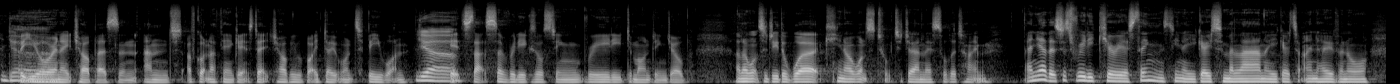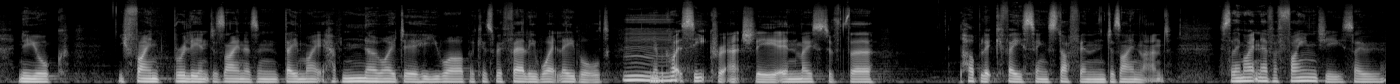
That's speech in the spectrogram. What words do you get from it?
yeah. but you're an HR person, and I've got nothing against HR people, but I don't want to be one. Yeah, it's that's a really exhausting, really demanding job, and I want to do the work. You know, I want to talk to journalists all the time and yeah, there's just really curious things. You know, you go to Milan or you go to Eindhoven or New York, you find brilliant designers and they might have no idea who you are because we're fairly white labeled. Mm. You know, we're quite secret actually in most of the public facing stuff in design land. So they might never find you. So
